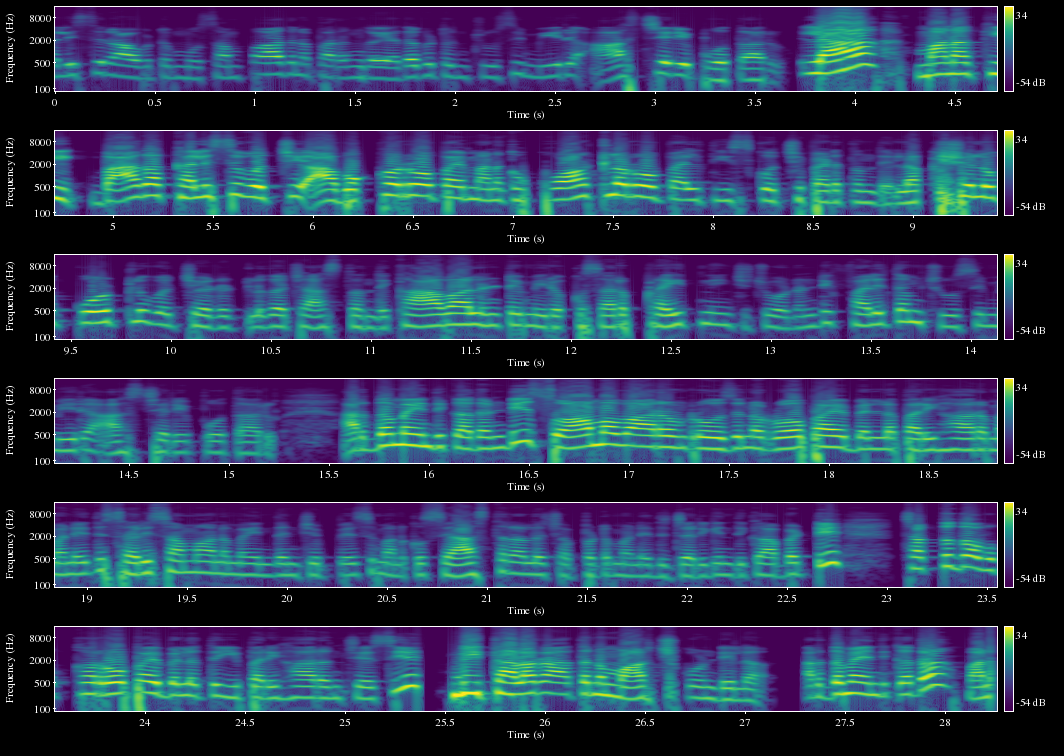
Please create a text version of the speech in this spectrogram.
కలిసి రావటము సంపాదన పరంగా ఎదగటం చూసి మీరు ఆశ్చర్యపోతారు. ఇలా మనకి బాగా కలిసి వచ్చి ఆ ఒక్క రూపాయి మనకు కోట్ల రూపాయలు తీసుకొచ్చి పెడుతుంది. లక్షలు కోట్లు వచ్చేటట్లుగా చేస్తుంది. కావాలంటే మీరు ఒకసారి ప్రయత్నించి చూడండి. ఫలితం చూసి మీరు ఆశ్చర్యపోతారు. అర్థమైంది కదండి? సోమవారం రోజున రూపాయి బెల్ల పరిహారం అనేది సరిసమానమైందని చెప్పేసి మనకు శాస్త్రాలు చెప్పడం అనేది జరిగింది. కాబట్టి కాబట్టి చక్కగా ఒక్క రూపాయి బిల్లతో ఈ పరిహారం చేసి మీ తలరాతను మార్చుకోండిలా. అర్థమైంది కదా? మన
